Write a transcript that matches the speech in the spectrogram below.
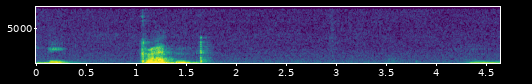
and be gladdened. Mm.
